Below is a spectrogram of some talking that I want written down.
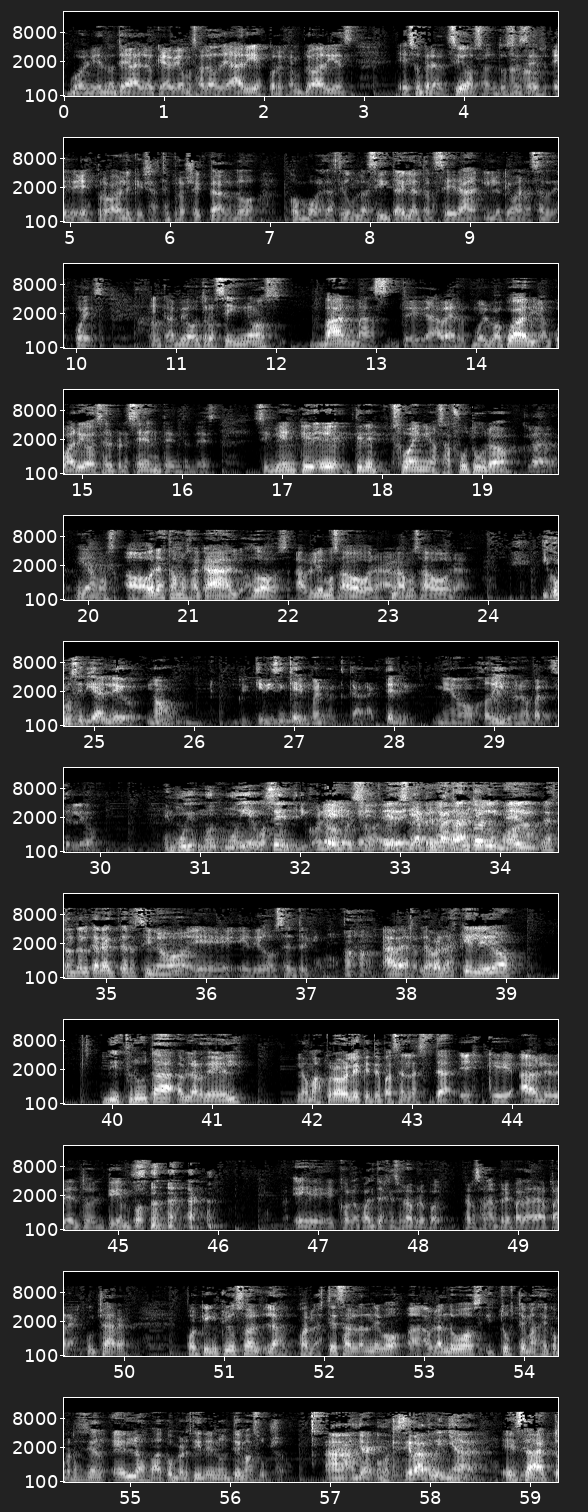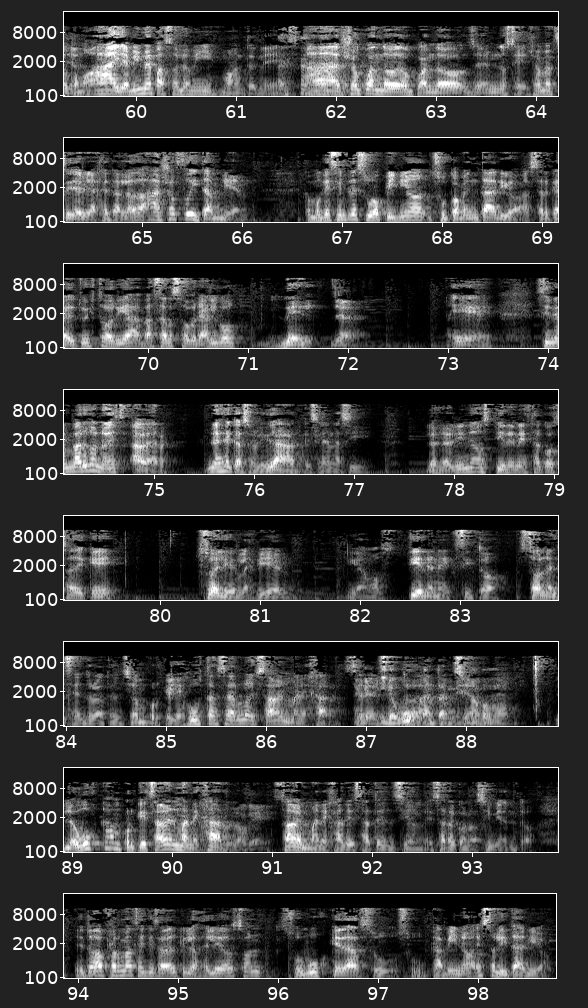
Volviéndote a lo que habíamos hablado de Aries, por ejemplo, Aries es súper ansioso, entonces Ajá. es, es- es probable que ya esté proyectando con vos la segunda cita y la tercera y lo que van a hacer después. En cambio, otros signos van más, de- a ver, vuelvo a Acuario, Acuario es el presente, ¿entendés? Si bien que eh, tiene sueños a futuro, Claro. digamos, ahora estamos acá los dos, hablemos ahora, hagamos ahora. ¿Y cómo sería Leo, no? Que dicen que, bueno, carácter medio jodido, ¿no? Para ser Leo. Es muy, muy, muy egocéntrico, ¿no? Porque Eso, me eso. debería No, es tanto el, a- el- no es tanto el carácter, sino eh, el egocentrismo. Ajá. A ver, la verdad es que Leo disfruta hablar de él. Lo más probable que te pase en la cita es que hable de él todo el tiempo. Eh, con lo cual te que ser una persona preparada para escuchar. Porque incluso la- cuando estés hablando, de vo- hablando vos y tus temas de conversación, él los va a convertir en un tema suyo. Ah, ya como que se va a adueñar. Exacto, Ya. como, ay, a mí me pasó lo mismo, ¿entendés? Ah, yo cuando, cuando, no sé, yo me fui de viaje a tal lado, ah, yo fui también. Como que siempre su opinión, su comentario acerca de tu historia va a ser sobre algo de él. Ya. Eh, sin embargo, no es, a ver, no es de casualidad que sean así. Los leoninos tienen esta cosa de que suele irles bien, digamos, tienen éxito, son el centro de atención porque les gusta hacerlo y saben manejar. Ser el Y lo buscan también. ¿no? Como... Lo buscan porque saben manejarlo, saben manejar esa atención, ese reconocimiento. De todas formas hay que saber que los de Leo son su búsqueda, su, su camino, es solitario.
